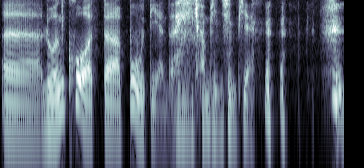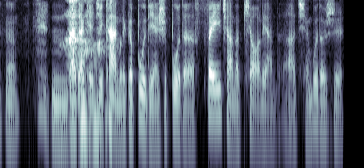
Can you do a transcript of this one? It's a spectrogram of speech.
呃轮廓的布点的一张明信片。嗯。嗯，大家可以去看，这个布点是布的非常的漂亮的啊，全部都是，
